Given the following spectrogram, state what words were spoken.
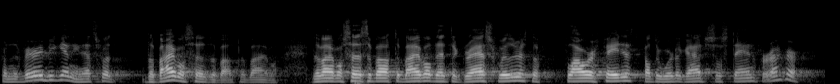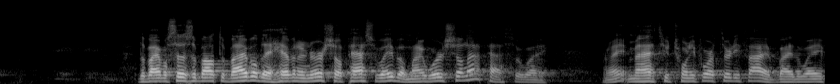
From the very beginning, that's what the Bible says about the Bible. The Bible says about the Bible that the grass withereth, the flower fadeth, but the word of God shall stand forever. The Bible says about the Bible that heaven and earth shall pass away, but my word shall not pass away. Right? Matthew 24, 35. By the way,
